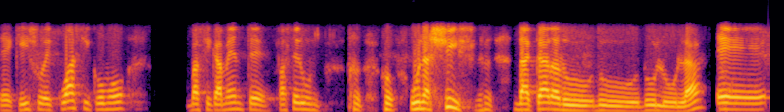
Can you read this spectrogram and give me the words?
eh, que isso é quase como basicamente fazer um, uma X na cara do, do, do Lula. É,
